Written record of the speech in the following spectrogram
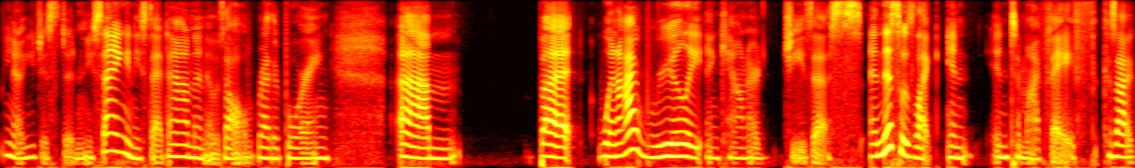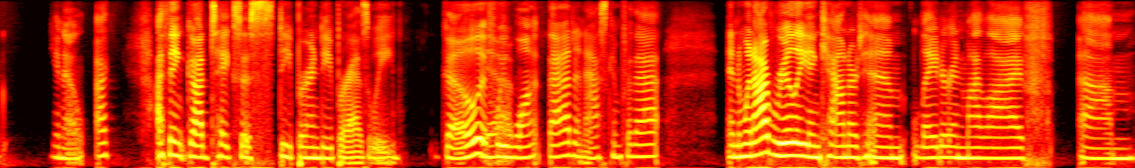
you know you just stood and you sang and you sat down and it was all rather boring um but when I really encountered Jesus, and this was like in into my faith, because I, you know, I I think God takes us deeper and deeper as we go if we want that and ask Him for that. And when I really encountered Him later in my life, um,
